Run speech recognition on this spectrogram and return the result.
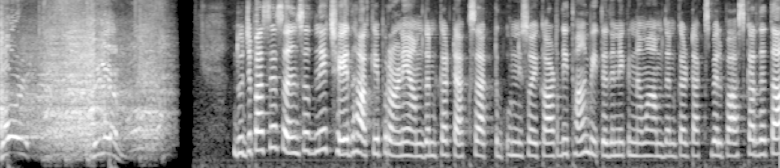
4 trillion ਦੂਜੇ ਪਾਸੇ ਸੰਸਦ ਨੇ 6 ਦਹਾਕੇ ਪੁਰਾਣੇ ਆਮਦਨ ਕਰ ਟੈਕਸ ਐਕਟ 1961 ਦੀ ਥਾਂ ਬੀਤੇ ਦਿਨ ਇੱਕ ਨਵਾਂ ਆਮਦਨ ਕਰ ਟੈਕਸ ਬਿੱਲ ਪਾਸ ਕਰ ਦਿੱਤਾ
